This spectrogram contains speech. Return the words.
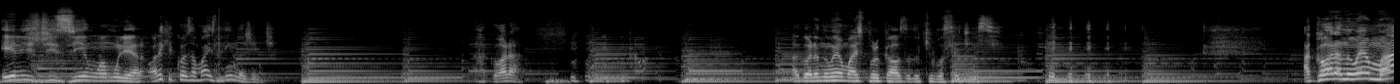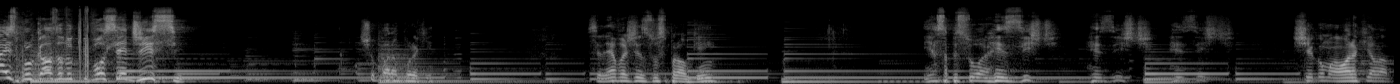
Eles diziam à mulher: Olha que coisa mais linda, gente. Agora, agora não é mais por causa do que você disse. Agora não é mais por causa do que você disse. Deixa eu parar por aqui. Você leva Jesus para alguém e essa pessoa resiste, resiste, resiste. Chega uma hora que ela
